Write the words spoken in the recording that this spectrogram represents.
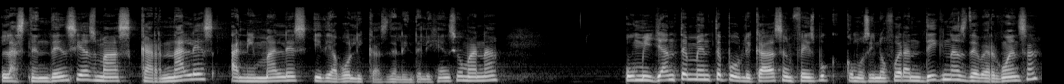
las tendencias más carnales, animales y diabólicas de la inteligencia humana, humillantemente publicadas en Facebook como si no fueran dignas de vergüenza,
